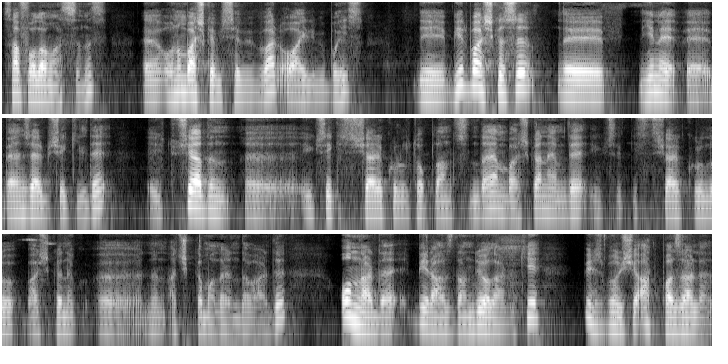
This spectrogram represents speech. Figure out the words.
saf olamazsınız. E, onun başka bir sebebi var. O ayrı bir bahis. E, bir başkası e, yine e, benzer bir şekilde e, TÜSİAD'ın e, Yüksek İstişare Kurulu toplantısında hem başkan hem de Yüksek İstişare Kurulu Başkanı'nın açıklamalarında vardı. Onlar da birazdan diyorlardı ki biz bu işi at pazarla,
